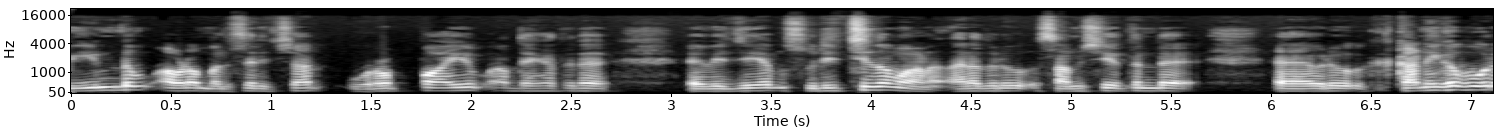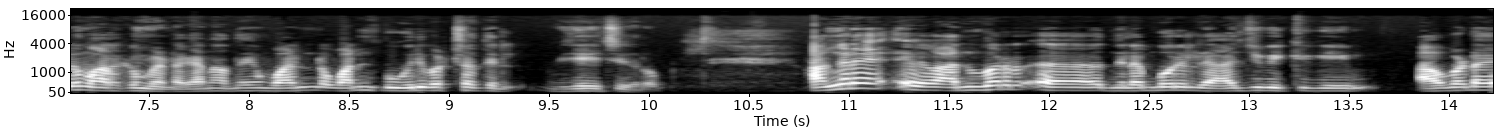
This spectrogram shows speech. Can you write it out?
വീണ്ടും അവിടെ മത്സരിച്ചാൽ ഉറപ്പായും അദ്ദേഹത്തിന് വിജയം സുനിശ്ചിതമാണ്. അതിനതൊരു സംശയത്തിന്റെ ഒരു കണിക പോലും ആർക്കും വേണ്ട. കാരണം അദ്ദേഹം വൺ വൻ ഭൂരിപക്ഷത്തിൽ വിജയിച്ചു കയറും. അങ്ങനെ അൻവർ നിലമ്പൂരിൽ രാജിവെക്കുകയും അവിടെ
